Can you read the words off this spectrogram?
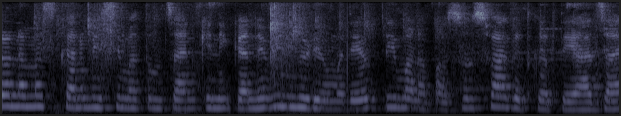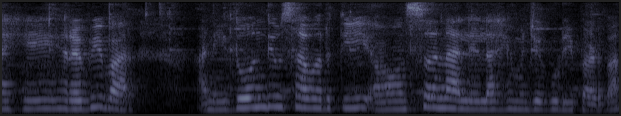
हॅलो नमस्कार. मी सीमा तुमचं आणखीन एका नवीन व्हिडिओमध्ये अगदी मनापासून स्वागत करते. आज आहे रविवार आणि दोन दिवसावरती सण आलेला आहे म्हणजे गुढीपाडवा.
